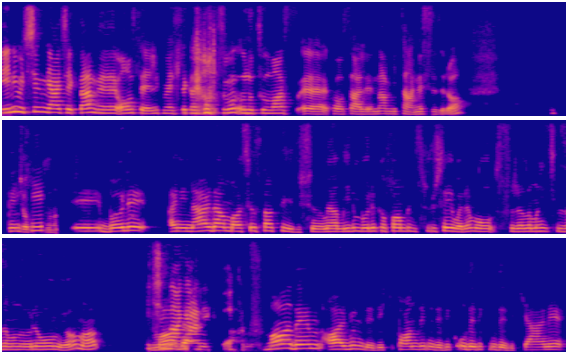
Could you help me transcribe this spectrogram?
benim için gerçekten 10 senelik meslek hayatımın unutulmaz konserlerinden bir tanesidir o. Peki çok e, böyle hani nereden başlasak diye düşünüyorum. Yani benim böyle kafamda bir sürü şey var ama o sıralama hiçbir zaman öyle olmuyor ama İçinden madem, geldi. Madem albüm dedik, pandemi dedik, o dedik, bu dedik. Yani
